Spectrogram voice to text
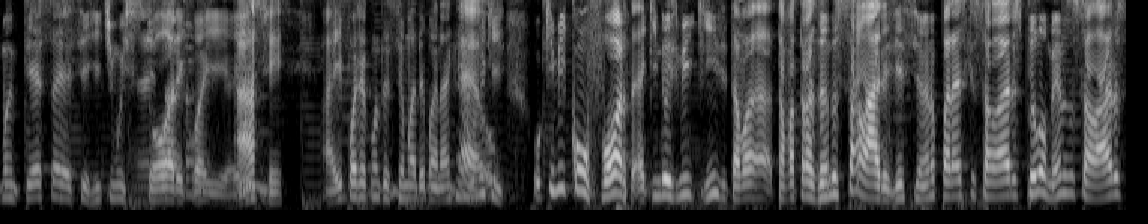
manter essa- esse ritmo histórico aí. aí. Ah, sim. Aí pode acontecer uma debandada que em É, 2015. O... que me conforta é que em 2015 tava, tava atrasando os salários. E esse ano parece que os salários, pelo menos os salários,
